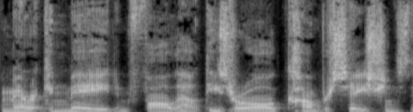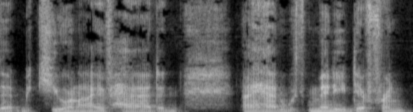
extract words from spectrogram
American Made and Fallout, these are all conversations that McQ and I have had, and I had with many different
